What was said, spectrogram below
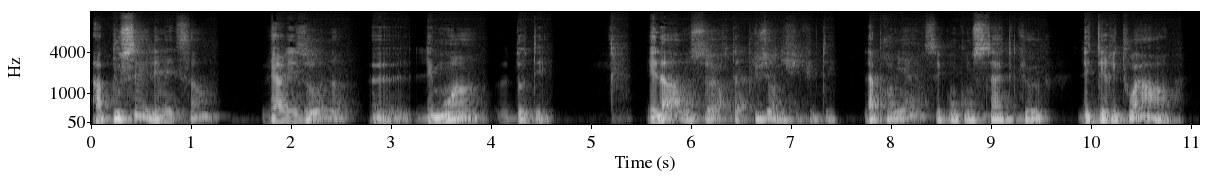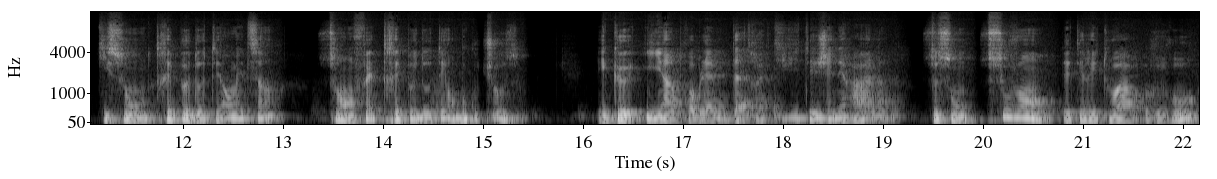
à pousser les médecins vers les zones euh, les moins dotées. Et là, on se heurte à plusieurs difficultés. La première, c'est qu'on constate que les territoires qui sont très peu dotés en médecins sont en fait très peu dotés en beaucoup de choses. Et qu'il y a un problème d'attractivité générale. Ce sont souvent des territoires ruraux,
